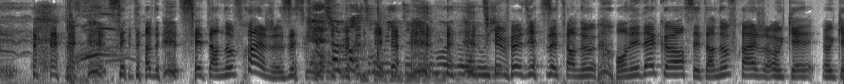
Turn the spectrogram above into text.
C'est un, c'est un naufrage, c'est ce que tu Ah, veux pardon, dire. Tu veux dire c'est un On est d'accord, c'est un naufrage. Ok, ok,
